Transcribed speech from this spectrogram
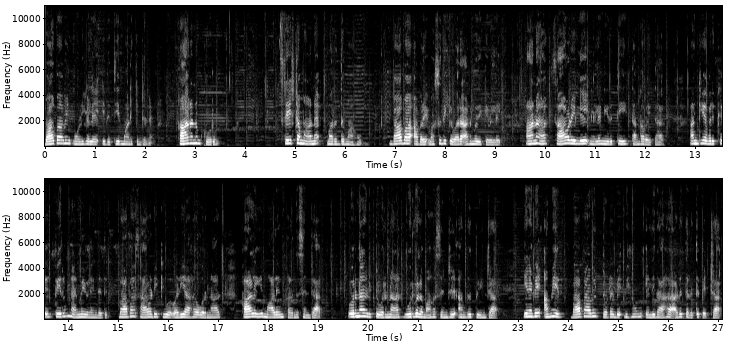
பாபாவின் மொழிகளே இது தீர்மானிக்கின்றன. காரணம் கூறும். சிரேஷ்டமான மருந்துமாகும். பாபா அவரை மசூதிக்கு வர அனுமதிக்கவில்லை. ஆனால் சாவடியிலே நிலைநிறுத்தி தங்க வைத்தார். அங்கே அவருக்கு பெரும் நன்மை விளைந்தது. பாபா சாவடிக்கு வழியாக ஒரு நாள் காலையும் மாலையும் கடந்து சென்றார். ஒரு நாள் விட்டு ஒரு நாள் ஊர்வலமாக சென்று அங்கு துயின்றார். எனவே அமீர் பாபாவின் தொடர்பை மிகவும் எளிதாக அடுத்தடுத்து பெற்றார்.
